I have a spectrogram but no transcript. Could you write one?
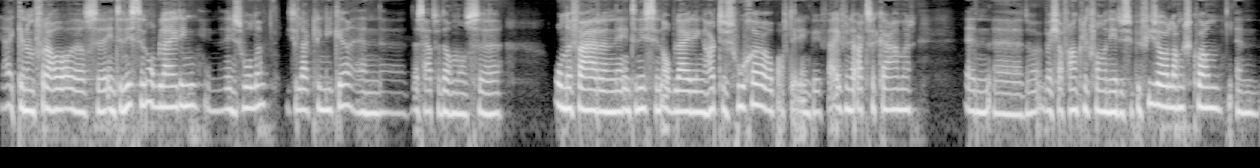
Ja, ik ken hem vooral als uh, internist in opleiding in, in Zwolle, Isela Klinieken. En uh, daar zaten we dan als uh, onervaren internist in opleiding hartenshoegen op afdeling B5 in de artsenkamer. En dan was je afhankelijk van wanneer de supervisor langskwam. En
